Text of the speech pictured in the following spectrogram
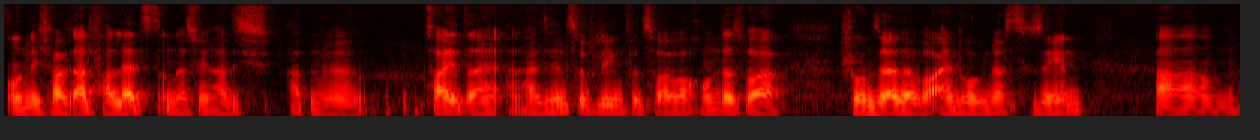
und ich war gerade verletzt und deswegen hatte ich, hatten wir Zeit, da halt hinzufliegen für zwei Wochen. Und das war schon sehr, sehr beeindruckend, das zu sehen. Ähm,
